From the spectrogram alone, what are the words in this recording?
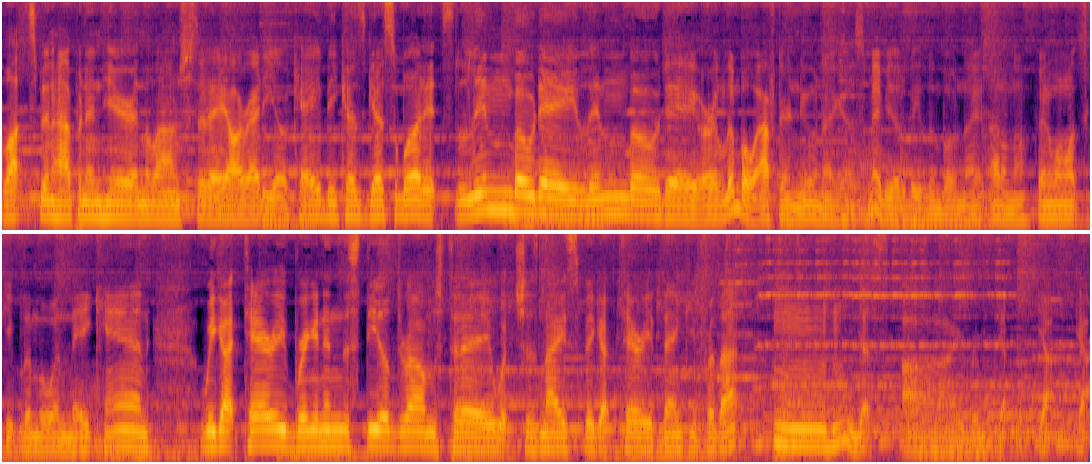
lots been happening here in the lounge today already, okay? Because guess what? It's Limbo Day, Limbo Day, or Limbo Afternoon, I guess. Maybe it'll be Limbo Night. I don't know. If anyone wants to keep Limboing, they can. We got Terry bringing in the steel drums today, which is nice. Big up Terry, thank you for that. Mm-hmm. Yes, I rem- yeah, yeah, yeah.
